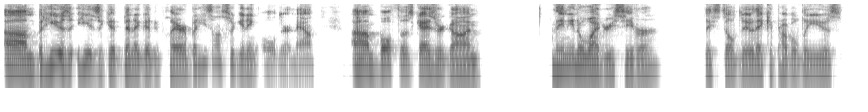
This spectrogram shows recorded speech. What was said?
Um, but he is he's a good been a good player, but he's also getting older now. Um, both those guys are gone. They need a wide receiver. They still do. They could probably use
